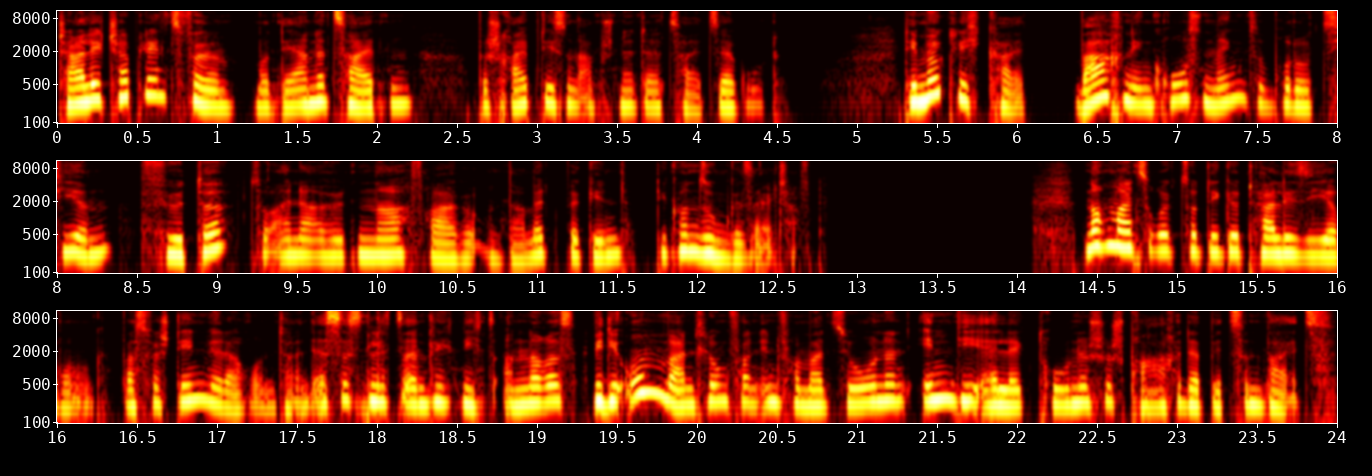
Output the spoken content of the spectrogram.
Charlie Chaplins Film Moderne Zeiten beschreibt diesen Abschnitt der Zeit sehr gut. Die Möglichkeit, waren in großen Mengen zu produzieren, führte zu einer erhöhten Nachfrage und damit beginnt die Konsumgesellschaft. Nochmal zurück zur Digitalisierung. Was verstehen wir darunter? Es ist letztendlich nichts anderes wie die Umwandlung von Informationen in die elektronische Sprache der Bits und Bytes.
